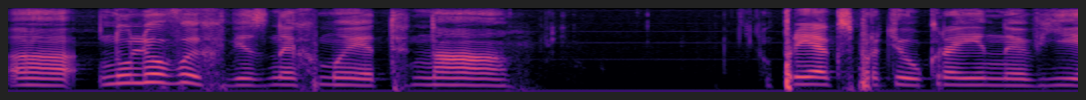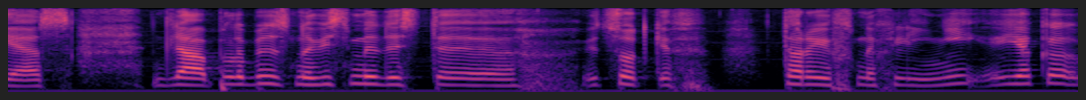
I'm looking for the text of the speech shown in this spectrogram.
е, нульових візних мит на при експорті України в ЄС для приблизно 80% тарифних ліній, яке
